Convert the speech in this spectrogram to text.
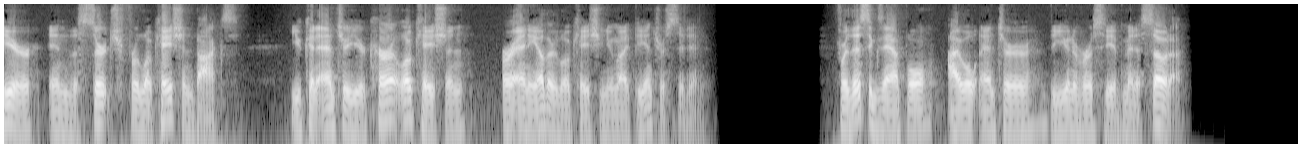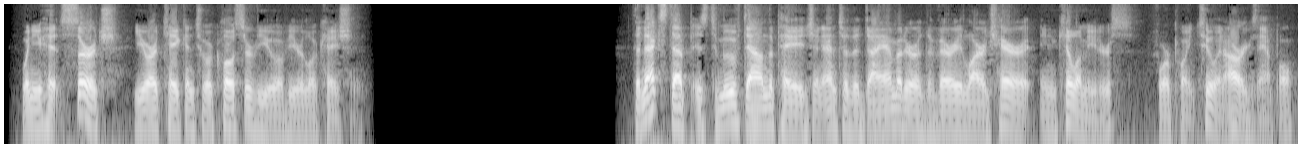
Here, in the Search for Location box, you can enter your current location or any other location you might be interested in. For this example, I will enter the University of Minnesota. When you hit Search, you are taken to a closer view of your location. The next step is to move down the page and enter the diameter of the very large hair in kilometers, 4.2 in our example,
